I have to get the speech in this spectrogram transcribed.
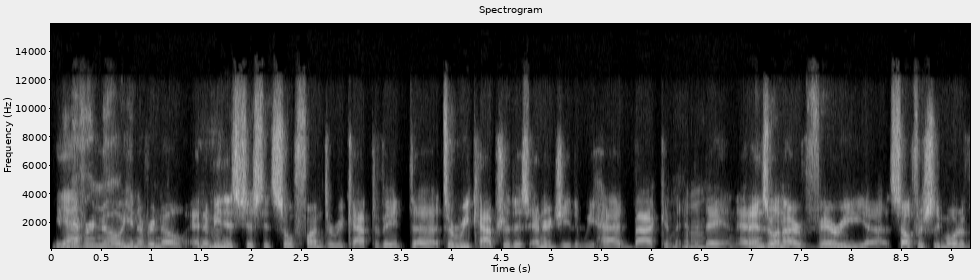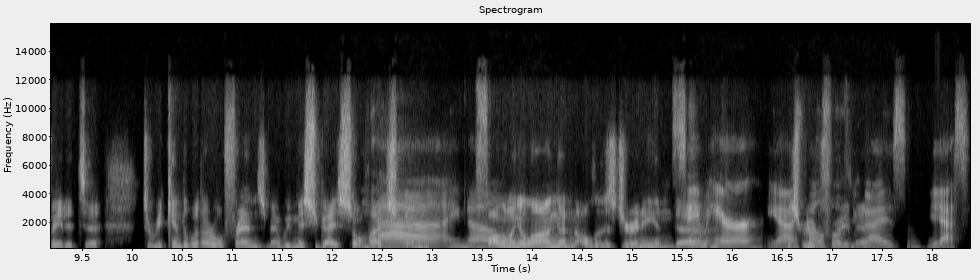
You yeah. never know. You never know. And mm-hmm. I mean, mm-hmm. it's just it's so fun to recaptivate uh, to recapture this energy that we had back in, mm-hmm. in the mm-hmm. day. And, and Enzo and I are very uh, selfishly motivated to to rekindle with our old friends. Man, we miss you guys so much. Yeah, and I know. following along on all of this journey. And same uh, here. Yeah, just rooting for you, man. guys. Yes,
